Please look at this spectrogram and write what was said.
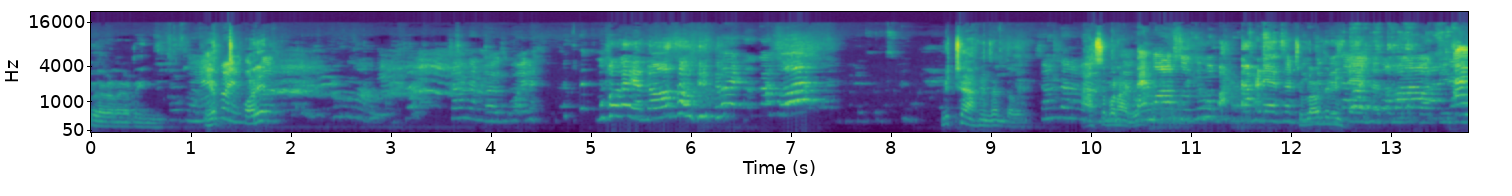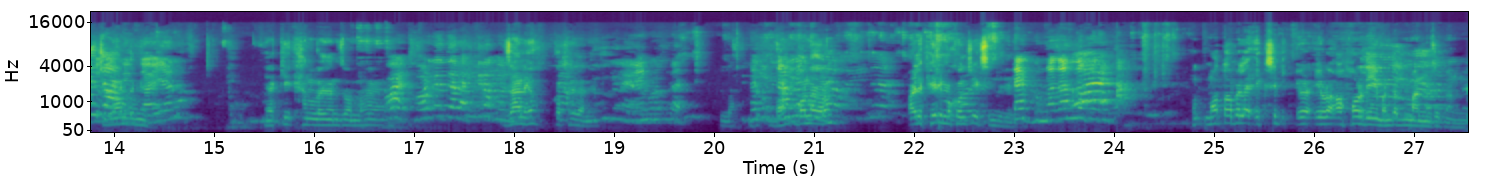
कुरा गर्दा गर्दा ए, अरे मिठो आफ्नो छ नि तपाईँ हाँसो बनाएको यहाँ के खान लैजान्छ भन्नु जाने हो कति जाने ल बन्द गरौँ अहिले फेरि म खोल्छु एकछिन फेरि म तपाईँलाई एकचोटि एउटा एउटा अफर दिएँ भने तपाईँ मान्नुहुन्छ मान्नु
